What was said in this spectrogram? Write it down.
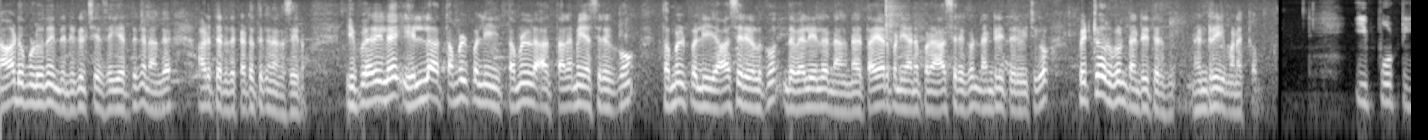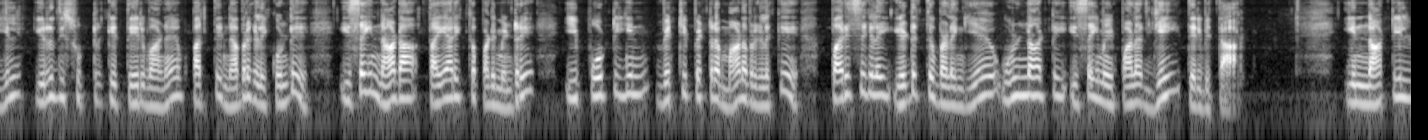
நாடு முழுவதும் இந்த நிகழ்ச்சியை செய்கிறதுக்கு நாங்கள் அடுத்தடுத்த கட்டத்துக்கு நாங்கள் செய்கிறோம் இப்போ வேலையில் எல்லா தமிழ் பள்ளி தமிழ் தலைமை ஆசிரியருக்கும் தமிழ் பள்ளி ஆசிரியர்களுக்கும் இந்த வேலையில் நாங்கள் தயார் பண்ணி அனுப்புகிற ஆசிரியர்களுக்கும் நன்றி தெரிவிச்சுக்கிறோம். பெற்றோர்களும் நன்றி தெரிவிக்கிறோம் நன்றி வணக்கம். இப்போட்டியில் இறுதி சுற்றுக்கு தேர்வான பத்து நபர்களைக் கொண்டு இசை நாடா தயாரிக்கப்படும் என்று இப்போட்டியின் வெற்றி பெற்ற மாணவர்களுக்கு பரிசுகளை எடுத்து வழங்கிய உள்நாட்டு இசையமைப்பாளர் ஜெய் தெரிவித்தார். இந்நாட்டில்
